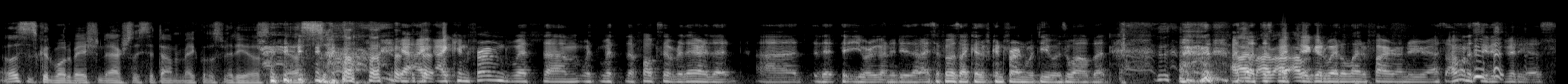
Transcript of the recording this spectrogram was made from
Well, this is good motivation to actually sit down and make those videos, I guess. yeah, I, I confirmed with um, with with the folks over there that uh, that that you were going to do that. I suppose I could have confirmed with you as well, but I thought I'm- this I'm- might be a I'm- good way to light a fire under your ass. I want to see these videos.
